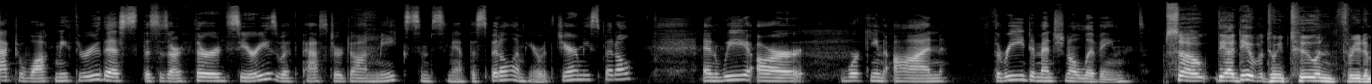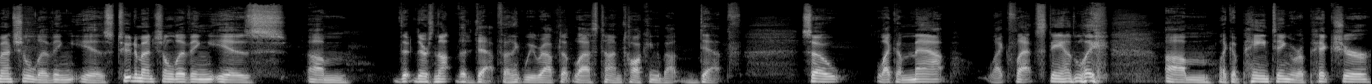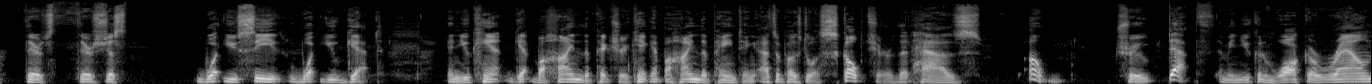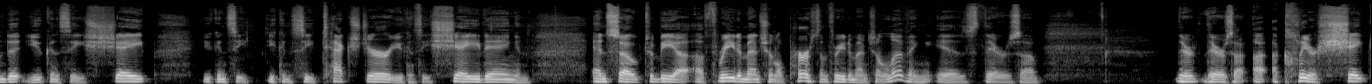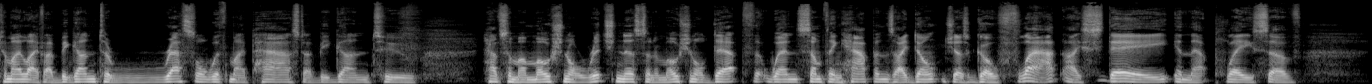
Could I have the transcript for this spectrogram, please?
back to Walk Me Through This. This is our third series with Pastor Don Meeks. I'm Samantha Spittle. I'm here with Jeremy Spittle. And we are working on three dimensional living. So the idea between two and three dimensional living is two dimensional living is um, th- there's not the depth. I think we wrapped up last time talking about depth. So like a map, like Flat Stanley, um, like a painting or a picture, there's there's just what you see, what you get. And you can't get behind the picture. You can't get behind the painting as opposed to a sculpture that has, oh, true depth. I mean, you can walk around it. You can see shape. You can see, you can see texture. You can see shading and, and so to be a, a three dimensional person, three dimensional living is there's a, there, there's a, a clear shape to my life. I've begun to wrestle with my past. I've begun to have some emotional richness and emotional depth that when something happens, I don't just go flat. I mm-hmm. stay in that place of,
